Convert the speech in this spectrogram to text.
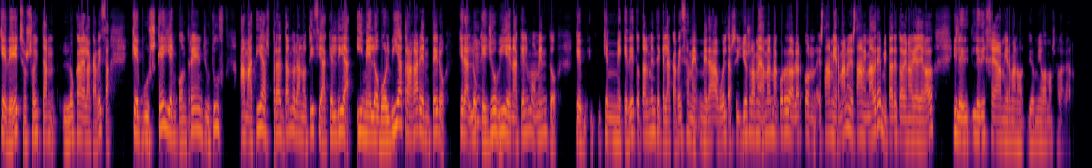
que de hecho soy tan loca de la cabeza que busqué y encontré en YouTube a Matías Prat dando la noticia aquel día y me lo volví a tragar entero, que era lo Mm. que yo vi en aquel momento, que, que me quedé totalmente, que la cabeza me, me daba vueltas. Y yo solamente, además me acuerdo de hablar con, estaba mi hermano y estaba mi madre, mi padre todavía no había llegado, y le, le dije a mi hermano, Dios mío, vamos a la guerra.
